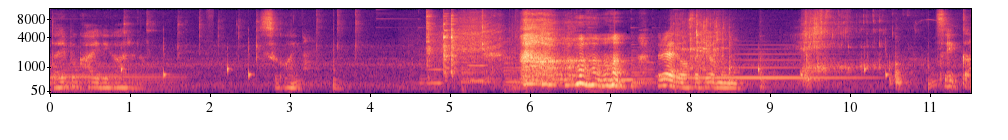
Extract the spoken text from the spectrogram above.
だいぶ乖離があるな。すごいな。とりあえずお酒を飲もう。追加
